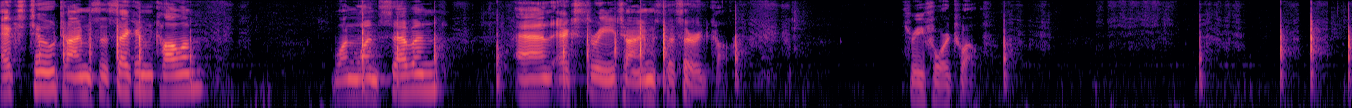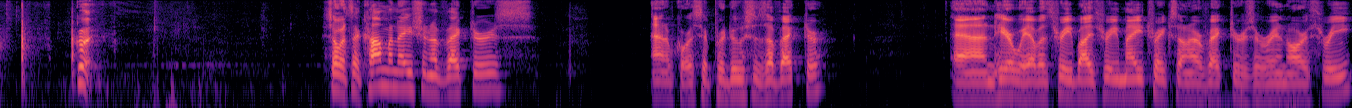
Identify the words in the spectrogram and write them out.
x2 times the second column, 117, and x3 times the third column, 3, 4, 12. Good. So it's a combination of vectors, and of course it produces a vector. And here we have a 3 by 3 matrix, and our vectors are in R3.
